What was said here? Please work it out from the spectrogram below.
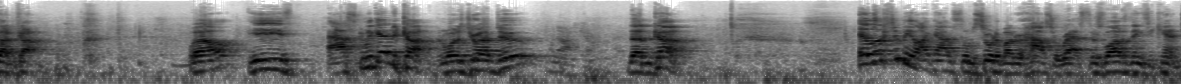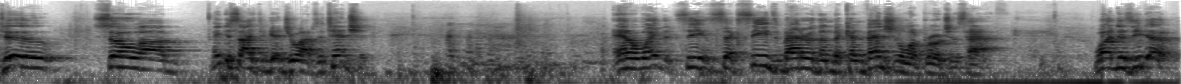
Doesn't come. Well, he's asked him again to come. And what does Joab do? Doesn't come. It looks to me like Absalom's sort of under house arrest. There's a lot of things he can't do. So um, he decides to get Joab's attention. In a way that succeeds better than the conventional approaches have. What does he do?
